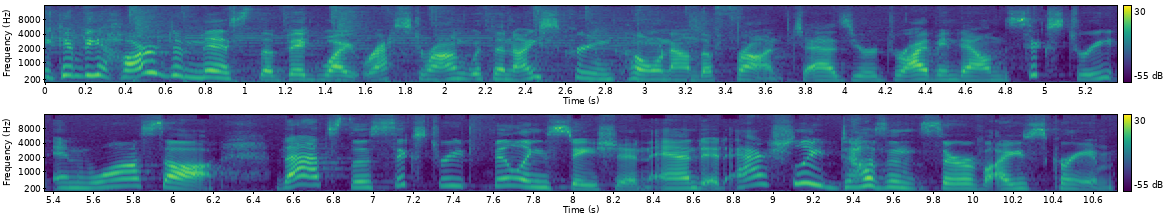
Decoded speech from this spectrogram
It can be hard to miss the Big White Restaurant with an ice cream cone on the front as you're driving down 6th Street in Wausau. That's the 6th Street filling station, and it actually doesn't serve ice cream.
